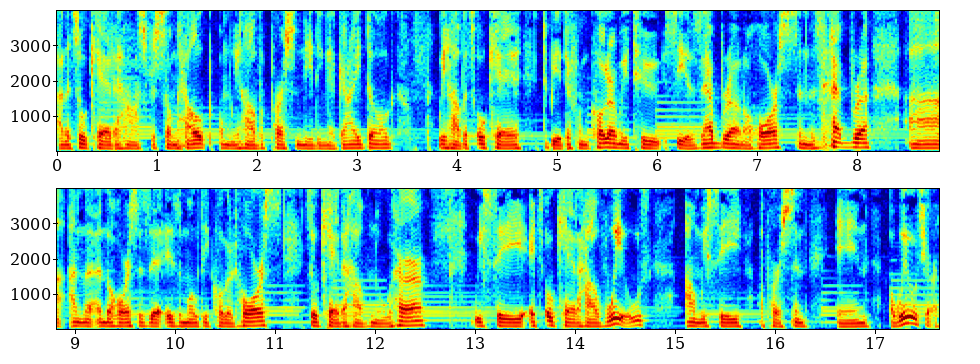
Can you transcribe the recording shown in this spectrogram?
and it's okay to ask for some help, and we have a person needing a guide dog. We have it's okay to be a different color, and we to see a zebra and a horse, and the zebra uh, and the and the horse is a, is a multicolored horse. It's okay to have know her. We see it's okay to have wheels and we see a person in a wheelchair.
